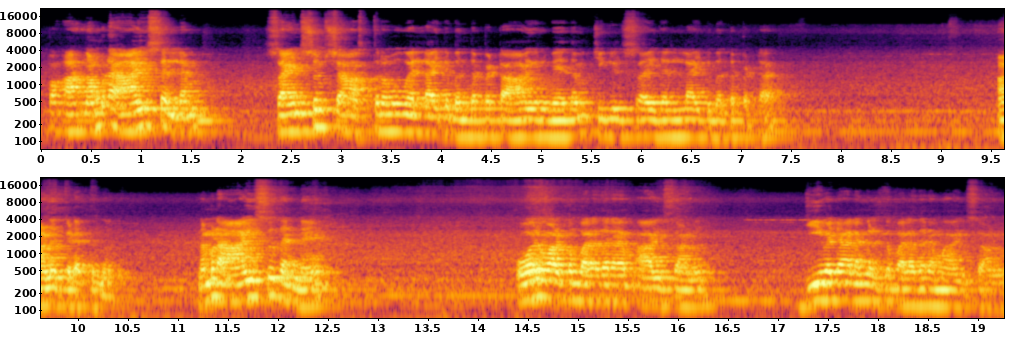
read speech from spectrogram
അപ്പോൾ നമ്മുടെ ആയുസ്സെല്ലാം സയൻസും ശാസ്ത്രവും എല്ലായിട്ട് ബന്ധപ്പെട്ട ആയുർവേദം ചികിത്സ ഇതെല്ലാമായിട്ട് ബന്ധപ്പെട്ട ആണ് കിടക്കുന്നത്. നമ്മുടെ ആയുസ് തന്നെ ഓരോ ആൾക്കും പലതരം ആയുസ്സാണ്. ജീവജാലങ്ങൾക്ക് പലതരം ആയുസ്സാണ്.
